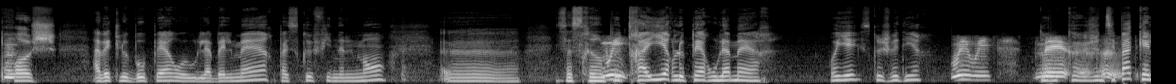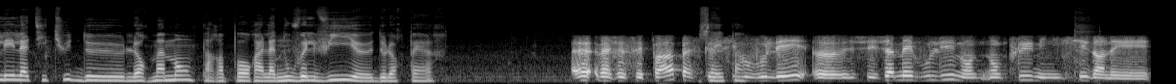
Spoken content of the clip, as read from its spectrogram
proche avec le beau-père ou la belle-mère parce que finalement, euh, ça serait un Oui. peu trahir le père ou la mère. Vous voyez ce que je veux dire? Oui, oui. Donc, euh, je ne sais euh, pas quelle est l'attitude de leur maman par rapport à la nouvelle vie euh, de leur père. Euh, ben, je sais pas parce Vous que si pas. vous voulez, euh, j'ai jamais voulu mon- non plus m'initier dans les.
